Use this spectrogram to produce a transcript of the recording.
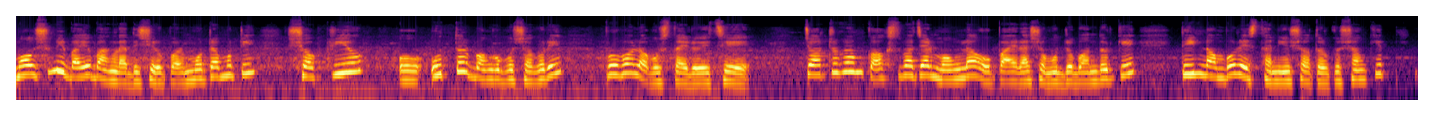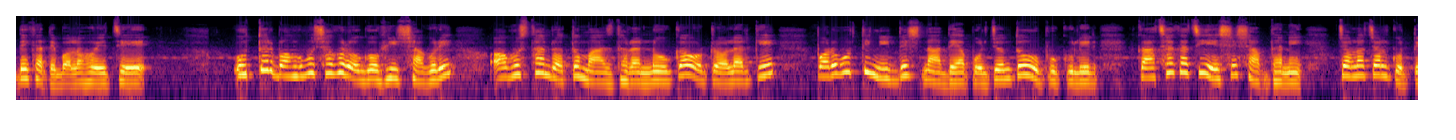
মৌসুমি বায়ু বাংলাদেশের উপর মোটামুটি সক্রিয় ও উত্তর বঙ্গোপসাগরে প্রবল অবস্থায় রয়েছে। চট্টগ্রাম, কক্সবাজার, মোংলা ও পায়রা সমুদ্র বন্দরকে তিন নম্বর স্থানীয় সতর্ক সংকেত দেখাতে বলা হয়েছে। উত্তর বঙ্গোপসাগর ও গভীর সাগরে অবস্থানরত মাছ ধরার নৌকা ও ট্রলারকে পরবর্তী নির্দেশ না দেয়া পর্যন্ত উপকূলের কাছাকাছি এসে সাবধানে চলাচল করতে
